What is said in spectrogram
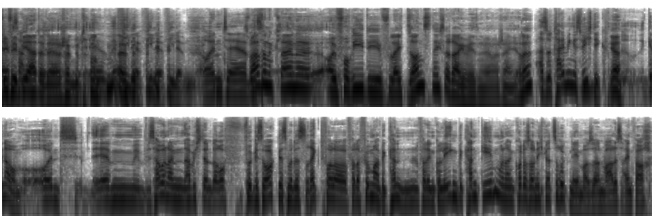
wie viel Bier hatte der schon getrunken? Äh, viele, viele, viele. Und, äh, es war so eine kleine Euphorie, die vielleicht sonst nicht so da gewesen wäre wahrscheinlich, oder? Also Timing ist wichtig. Ja. Genau. Und ähm, das haben wir dann, habe ich dann darauf für gesorgt, dass wir das direkt vor der, vor der Firma bekannt, vor den Kollegen bekannt geben und dann konnte er es auch nicht mehr zurücknehmen. Also dann war das einfach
